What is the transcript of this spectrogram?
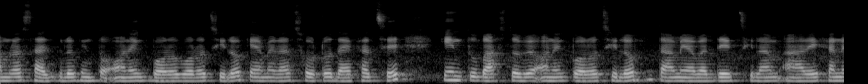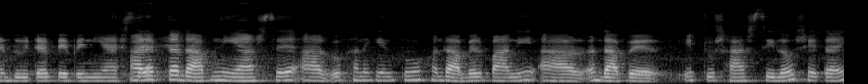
আমরা সাইজগুলো কিন্তু অনেক বড় বড় ছিল ক্যামেরা ছোট দেখাচ্ছে, কিন্তু বাস্তবে অনেক বড় ছিল। তা আমি আবার দেখছিলাম, আর এখানে দুইটা পেঁপে নিয়ে আসছে। আর একটা ডাব নিয়ে আসছে, আর ওখানে কিন্তু ডাবের পানি আর ডাবের একটু শ্বাস ছিল সেটাই।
